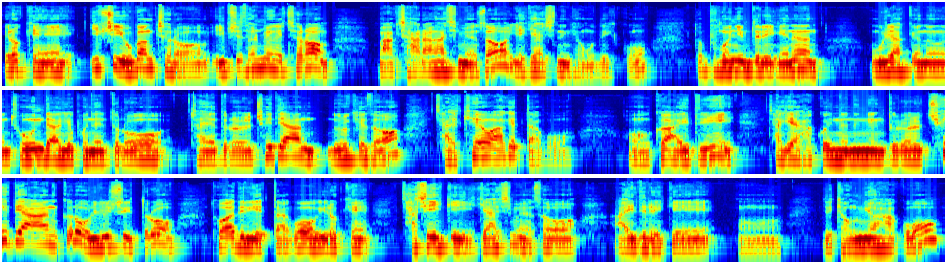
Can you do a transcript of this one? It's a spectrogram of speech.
이렇게 입시 요강처럼 입시 설명회처럼 막 자랑하시면서 얘기하시는 경우도 있고 또 부모님들에게는 우리 학교는 좋은 대학에 보내도록 자녀들을 최대한 노력해서 잘 케어하겠다고 어, 그 아이들이 자기가 갖고 있는 능력들을 최대한 끌어올릴 수 있도록 도와드리겠다고 이렇게 자신 있게 얘기하시면서 아이들에게 어, 이제 격려하고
